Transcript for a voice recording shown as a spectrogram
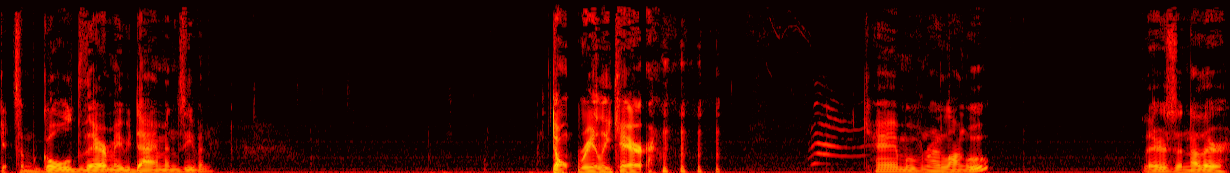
Get some gold there, maybe diamonds even. Don't really care. okay, moving right along. Ooh. There's another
